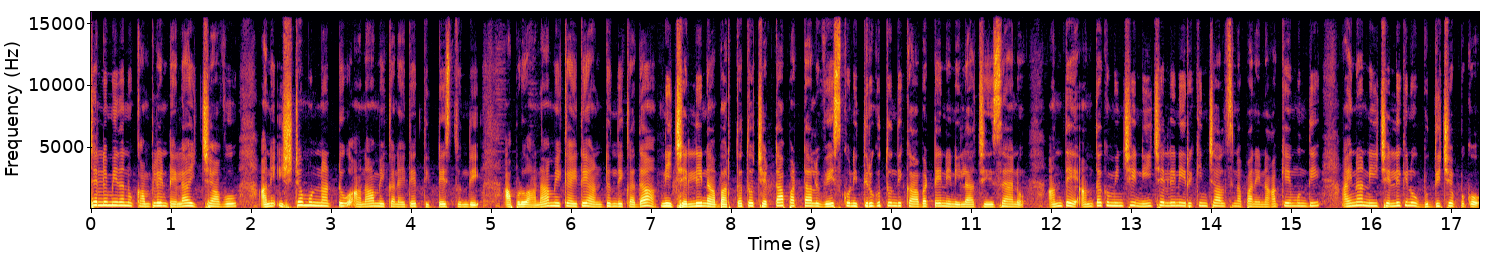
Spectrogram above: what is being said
చెల్లి మీద నువ్వు కంప్లైంట్ ఎలా ఇచ్చావు అని ఇష్టం ఉన్నట్టు అనామికనైతే తిట్టేస్తుంది. అప్పుడు అనామిక అయితే అంటుంది కదా నీ చెల్లి నా భర్తతో చెట్టా పట్టాలు వేసుకొని తిరుగుతుంది కాబట్టే నేను ఇలా చేశాను. అంతే అంతకు మించి నీ చెల్లిని ఇరికించాల్సిన పని నాకేముంది? అయినా నీ చెల్లికి నువ్వు బుద్ధి చెప్పుకో.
